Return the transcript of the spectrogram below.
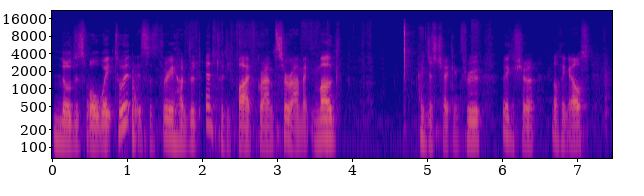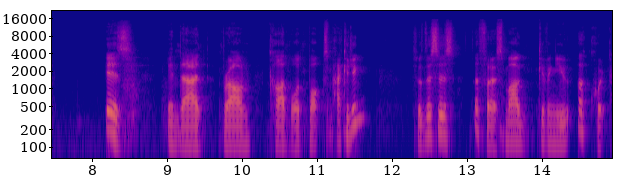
noticeable weight to it. It's a 325 gram ceramic mug. And just checking through, making sure nothing else is in that brown cardboard box packaging. So this is the first mug, giving you a quick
